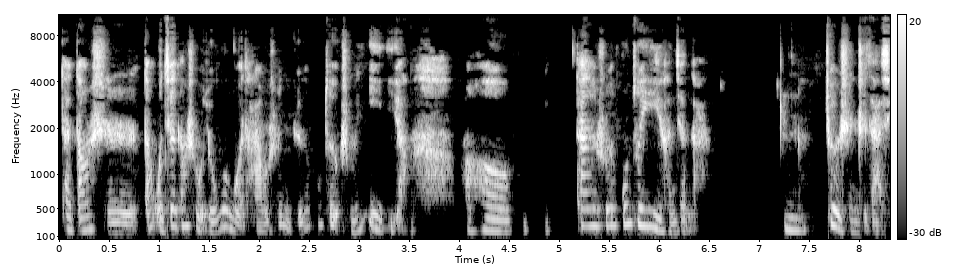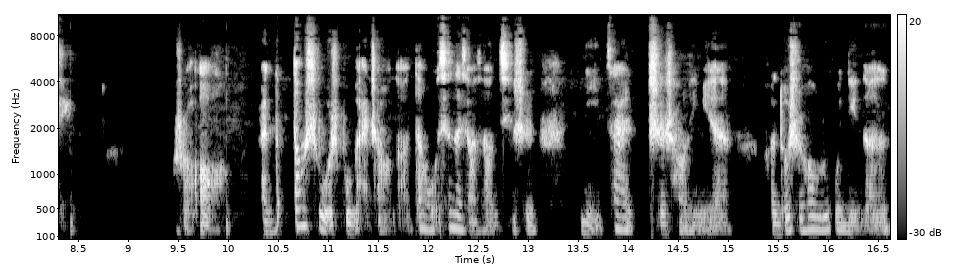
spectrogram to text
他当时，当我记得当时我就问过他，我说你觉得工作有什么意义啊？然后他就说工作意义很简单，嗯就是升职加薪。我说哦，反正当时我是不买账的，但我现在想想，其实你在职场里面，很多时候如果你能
